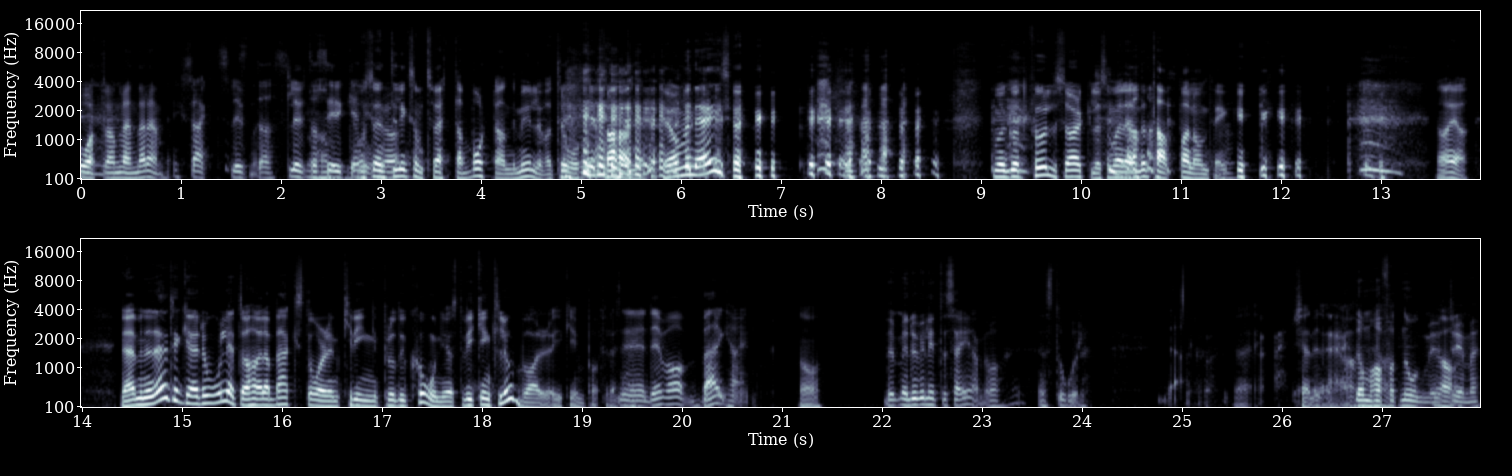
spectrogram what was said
återanvända den. Exakt, sluta, sluta Ja, cirkeln. Och sen inte liksom tvätta bort Andy Müller, vad tråkigt för han. Ja men det är ju så. Man har gått full circle och så man ändå tappar någonting. ja ja. Nej men det där tycker jag är roligt att höra backstoryn kring produktion just. Vilken klubb var det du gick in på förresten? Eh, Det var Berghain. Ja, men du vill inte säga? Det var en stor. Kände jag. Ja. De har fått nog med Ja. utrymme.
